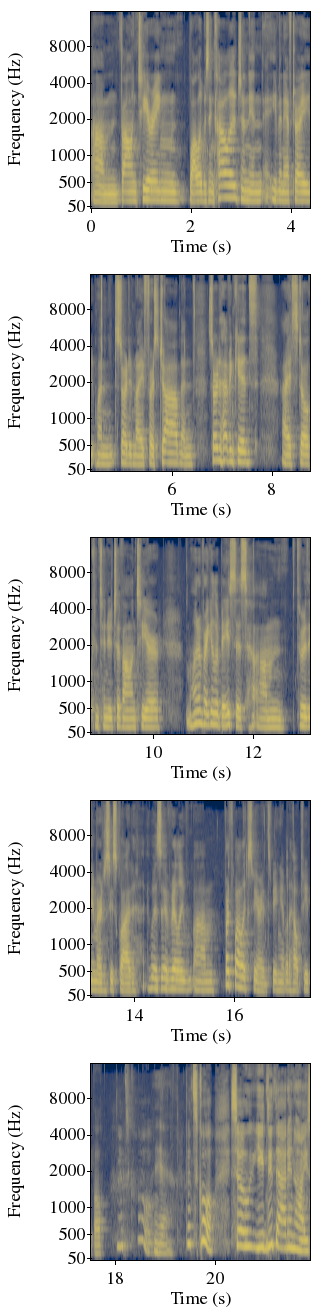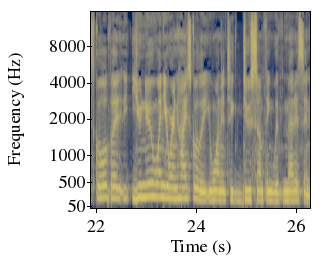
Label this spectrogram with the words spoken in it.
um, volunteering while I was in college, and then even after I when started my first job and started having kids, I still continued to volunteer on a regular basis um, through the emergency squad. It was a really um, worthwhile experience being able to help people. That's cool. Yeah. That's cool. So you did that in high school, but you knew when you were in high school that you wanted to do something with medicine.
